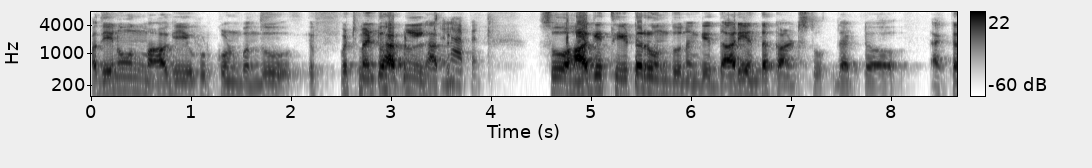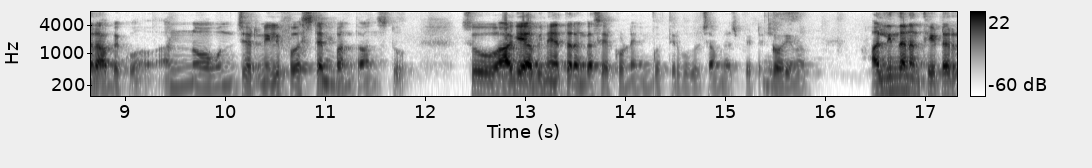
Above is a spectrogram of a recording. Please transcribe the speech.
ಅದೇನೋ ಒಂದು ಆಗಿ ಹುಡ್ಕೊಂಡು ಬಂದು if it's meant to happen it'll happen happen so ಹಾಗೆ ಥಿಯೇಟರ್ ಒಂದು ನನಗೆ ದಾರಿ ಅಂತ ಕಾಣಿಸ್ತು ದಟ್ ಆ್ಯಕ್ಟರ್ ಆಗಬೇಕು ಅನ್ನೋ ಒಂದು ಜರ್ನಿಲಿ ಫಸ್ಟ್ ಸ್ಟೆಪ್ ಅಂತ ಅನಿಸ್ತು. ಸೊ ಹಾಗೆ ಅಭಿನಯ ತರಂಗ ಸೇರಿಕೊಂಡೆ ನಿಮ್ಗೆ ಗೊತ್ತಿರ್ಬೋದು ಚಾಮರಾಜಪೇಟೆ ಗೌರಿ ಮ್ಯಾಮ್. ಅಲ್ಲಿಂದ ನನ್ನ ಥಿಯೇಟರ್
